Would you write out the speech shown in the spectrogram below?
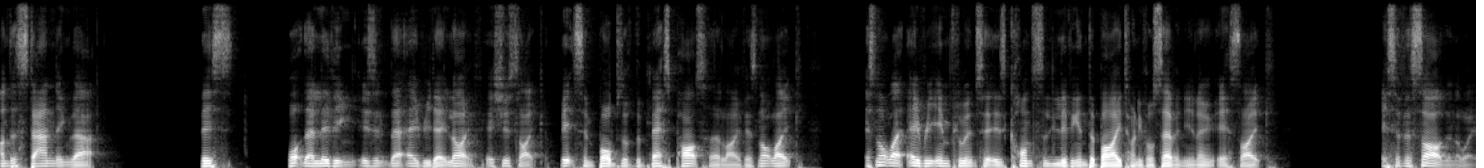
understanding that this what they're living isn't their everyday life. It's just like bits and bobs of the best parts of their life. It's not like it's not like every influencer is constantly living in Dubai twenty four seven. You know, it's like it's a facade in a way.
